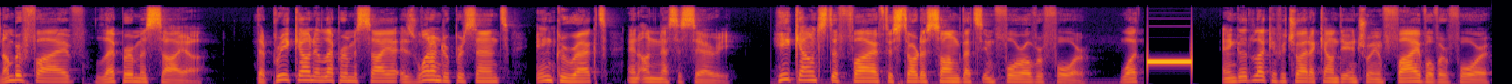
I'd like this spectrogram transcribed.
Number 5, Leper Messiah. The pre-count in Leper Messiah is 100% incorrect, and unnecessary. He counts to 5 to start a song that's in 4 over 4. What And good luck if you try to count the intro in 5 over 4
